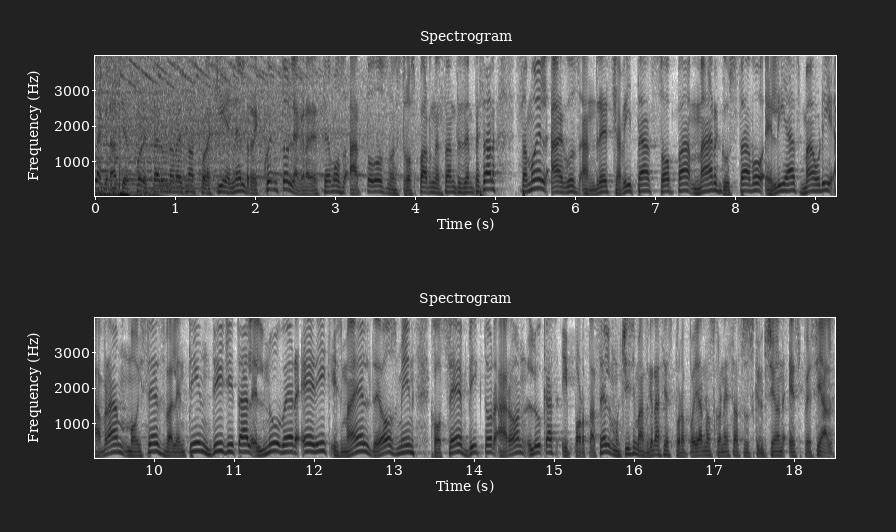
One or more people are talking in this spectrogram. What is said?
Gracias por estar una vez más por aquí en el recuento. Le agradecemos a todos nuestros partners antes de empezar. Samuel, Agus, Andrés, Chavita, Sopa, Mar, Gustavo, Elías, Mauri, Abraham, Moisés, Valentín, Digital, El Nuber, Eric, Ismael, De Osmin, José, Víctor, Aarón, Lucas y Portacel. Muchísimas gracias por apoyarnos con esa suscripción especial.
